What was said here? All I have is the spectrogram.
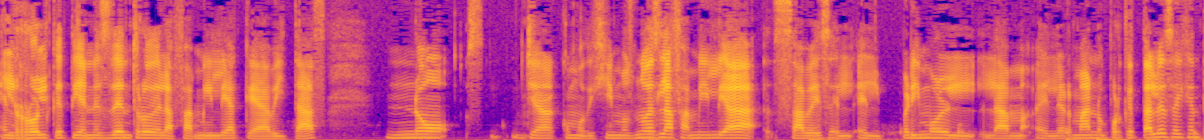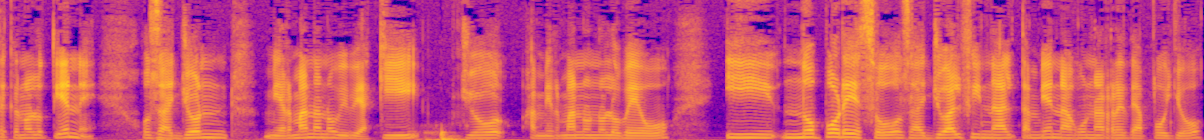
el rol que tienes dentro de la familia que habitas, no, ya como dijimos, no es la familia, sabes, el, el primo, el, la, el, hermano, porque tal vez hay gente que no lo tiene. O sea, yo, mi hermana no vive aquí, yo a mi hermano no lo veo y no por eso, o sea, yo al final también hago una red de apoyo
